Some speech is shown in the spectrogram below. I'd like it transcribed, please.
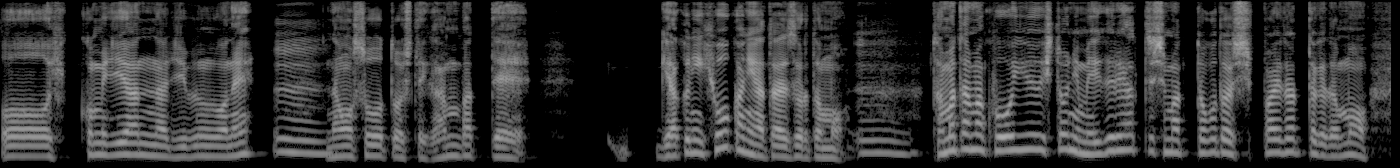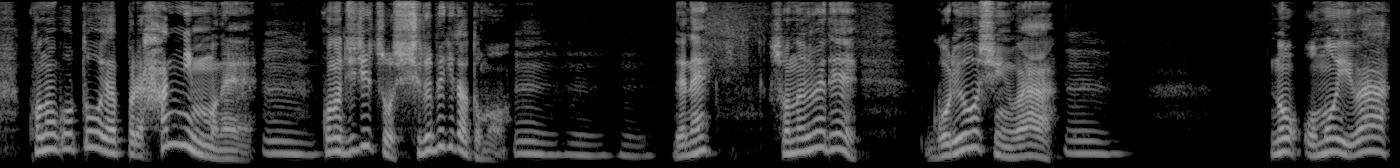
お引っ込み思案な自分をねうん。直そうとして頑張って逆に評価に値するともうん。たまたまこういう人に巡り合ってしまったことは失敗だったけどもこのことをやっぱり犯人もねうん。この事実を知るべきだと思う。うんうんでねその上でご両親はうん。の思いは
